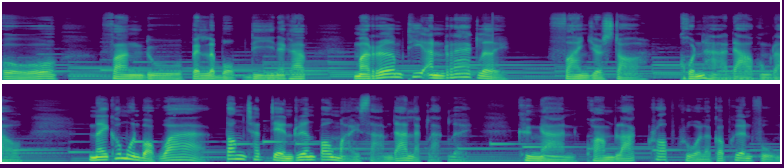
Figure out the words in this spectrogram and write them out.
โอ้ ฟังดูเป็นระบบดีนะครับ มาเริ่มที่อันแรกเลย Find your star ค้นหาดาวของเรา ในข้อมูลบอกว่าต้องชัดเจนเรื่องเป้าหมาย 3 ด้านหลักๆ เลย คืองานความรักครอบครัวแล้วก็เพื่อนฝูง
